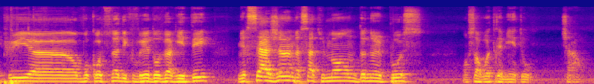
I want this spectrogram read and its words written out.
puis, euh, on va continuer à découvrir d'autres variétés. Merci à Jean, merci à tout le monde. Donne un pouce. On se revoit très bientôt. Ciao.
